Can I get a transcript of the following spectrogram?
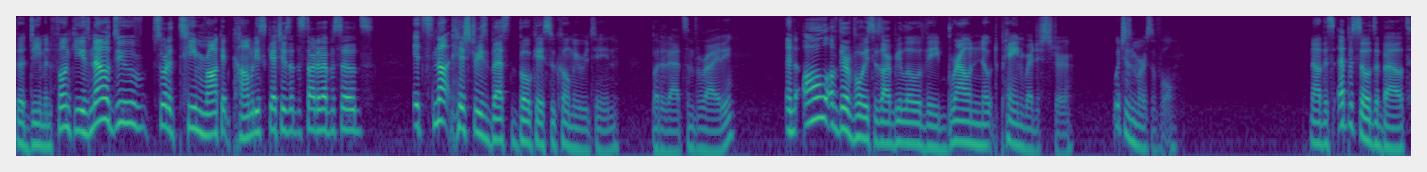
The Demon Flunkies now do sort of Team Rocket comedy sketches at the start of episodes. It's not history's best Boke Tsukkomi routine, but it adds some variety. And all of their voices are below the brown note pain register, which is merciful. Now, this episode's about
